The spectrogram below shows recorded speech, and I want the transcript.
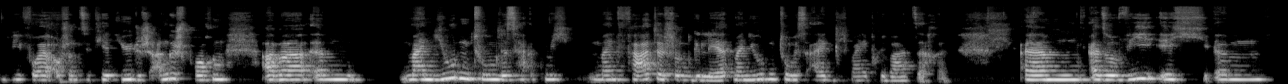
wie vorher auch schon zitiert, jüdisch angesprochen, aber ähm, mein Judentum, das hat mich mein Vater schon gelehrt, mein Judentum ist eigentlich meine Privatsache. Ähm, also wie ich ähm,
